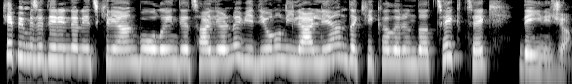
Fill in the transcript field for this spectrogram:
Hepimizi derinden etkileyen bu olayın detaylarına videonun ilerleyen dakikalarında tek tek değineceğim.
